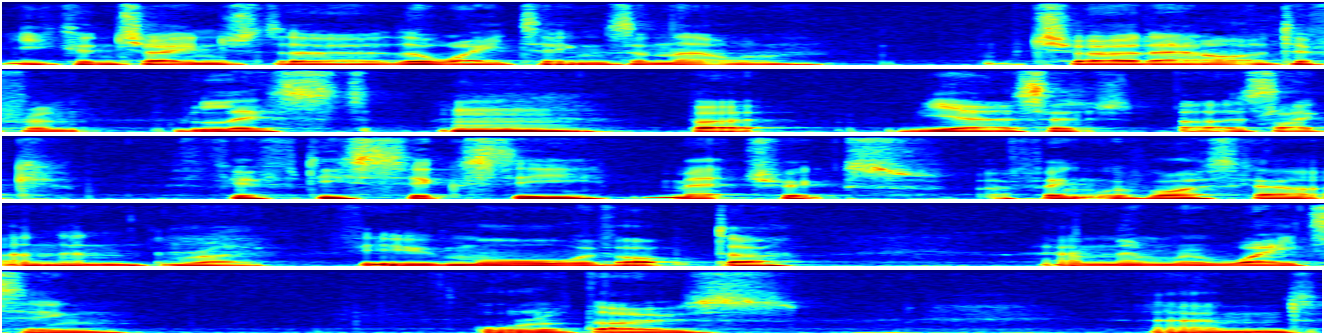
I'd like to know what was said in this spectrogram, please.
you can change the the weightings, and that will churn out a different list. Mm. But yeah, it's, it's like 50, 60 metrics, I think, with Wyscout, and then Right. a few more with Opta. And then we're weighting all of those and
